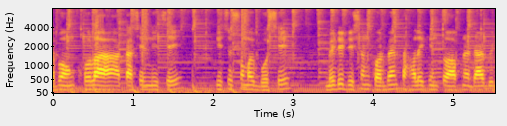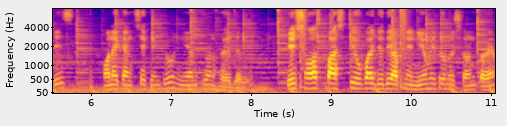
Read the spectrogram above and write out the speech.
এবং খোলা আকাশের নিচে কিছু সময় বসে মেডিটেশন করবেন, তাহলে কিন্তু আপনার ডায়াবেটিস অনেকাংশে কিন্তু নিয়ন্ত্রণ হয়ে যাবে। এই সহজ পাঁচটি উপায় যদি আপনি নিয়মিত অনুসরণ করেন,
